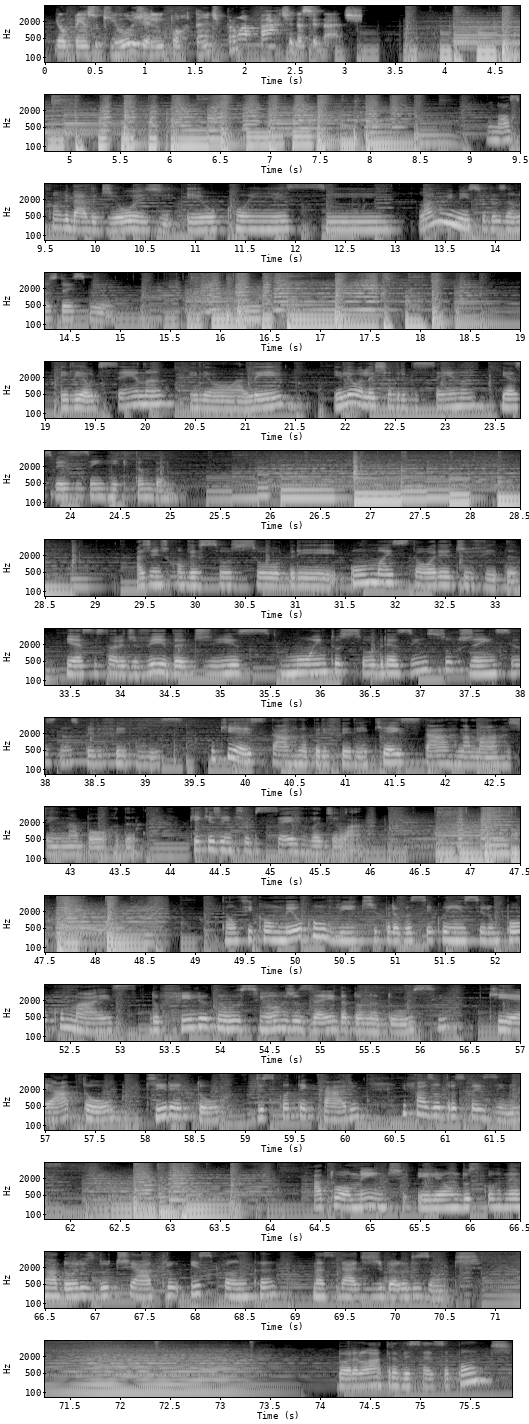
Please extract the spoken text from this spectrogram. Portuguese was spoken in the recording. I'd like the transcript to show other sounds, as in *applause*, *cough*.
eu penso que hoje ele é importante para uma parte da cidade. O nosso convidado de hoje eu conheci lá no início dos anos 2000. Ele é o de Sena, ele é o Alê, ele é o Alexandre de Sena e às vezes Henrique também a gente conversou sobre uma história de vida. E essa história de vida diz muito sobre as insurgências nas periferias. O que é estar na periferia? O que é estar na margem, na borda? O que, que a gente observa de lá? Então fica o meu convite para você conhecer um pouco mais do filho do senhor José e da dona Dulce, que é ator, diretor, discotecário e faz outras coisinhas. Atualmente, ele é um dos coordenadores do Teatro Espanca na cidade de Belo Horizonte. Bora lá atravessar essa ponte?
